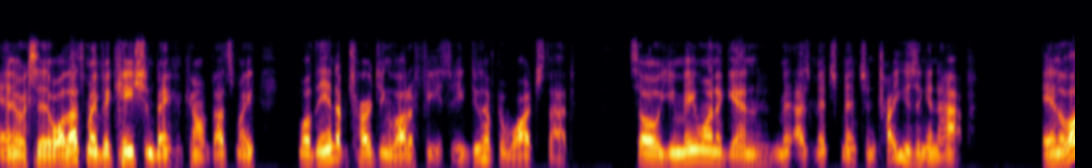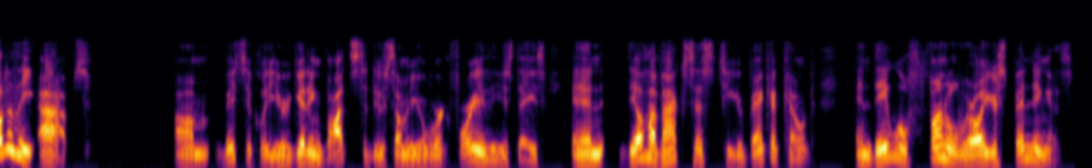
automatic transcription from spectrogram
And they say, well, that's my vacation bank account. That's my, well, they end up charging a lot of fees. So you do have to watch that. So you may want, again, as Mitch mentioned, try using an app. And a lot of the apps, um, basically you're getting bots to do some of your work for you these days, and they'll have access to your bank account and they will funnel where all your spending is.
